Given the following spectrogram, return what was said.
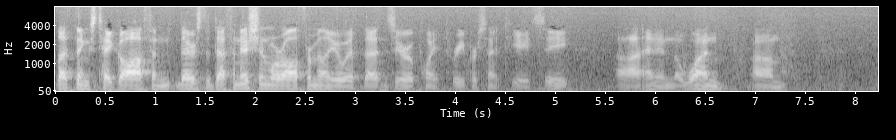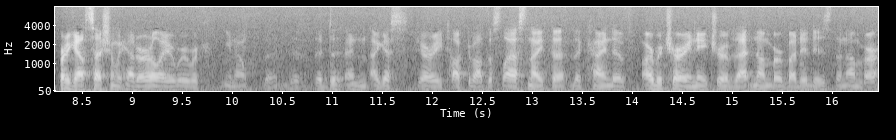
let things take off. And there's the definition we're all familiar with, that 0.3% THC. Uh, and in the one um, breakout session we had earlier, we were, you know, the, the, the, and I guess Jerry talked about this last night, the, the kind of arbitrary nature of that number, but it is the number.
